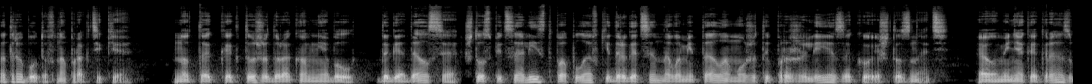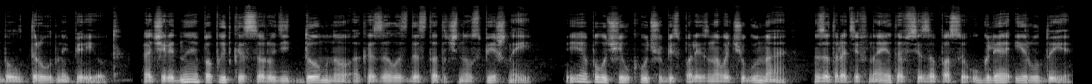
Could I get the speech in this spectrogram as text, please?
отработав на практике. Но так как тоже дураком не был, догадался, что специалист по плавке драгоценного металла может и прожалея за кое-что знать. А у меня как раз был трудный период. Очередная попытка соорудить домну оказалась достаточно успешной, я получил кучу бесполезного чугуна, затратив на это все запасы угля и руды,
